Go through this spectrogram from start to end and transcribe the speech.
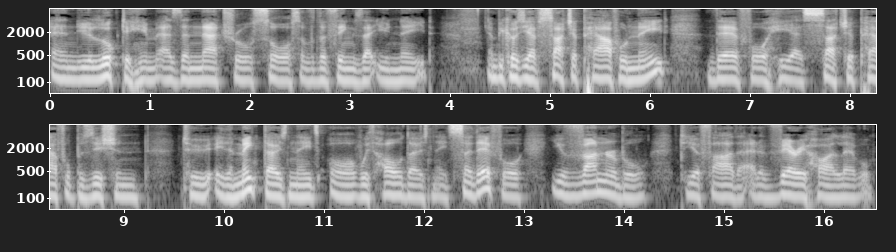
And you look to him as the natural source of the things that you need. And because you have such a powerful need, therefore, he has such a powerful position to either meet those needs or withhold those needs. So, therefore, you're vulnerable to your father at a very high level.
